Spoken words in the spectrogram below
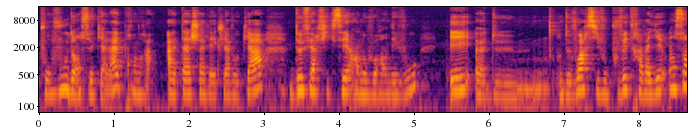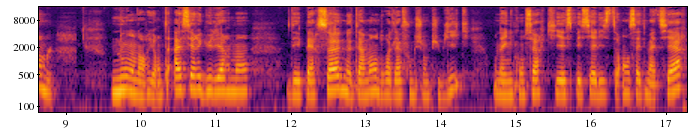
pour vous dans ce cas-là de prendre attache avec l'avocat, de faire fixer un nouveau rendez-vous et euh, de, de, voir si vous pouvez travailler ensemble. Nous, on oriente assez régulièrement des personnes, notamment en droit de la fonction publique. On a une consoeur qui est spécialiste en cette matière,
